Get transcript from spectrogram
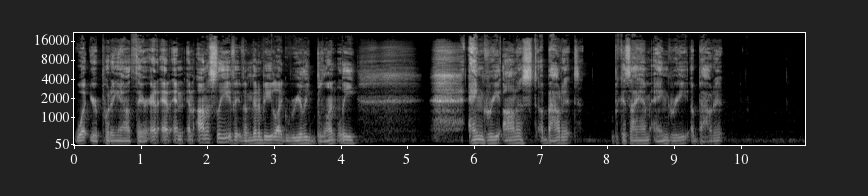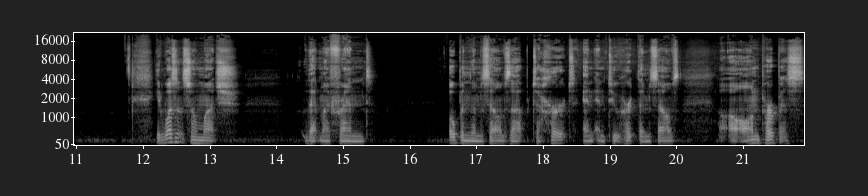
what you're putting out there. And, and, and and honestly, if, if I'm going to be like really bluntly angry, honest about it, because I am angry about it, it wasn't so much that my friend opened themselves up to hurt and, and to hurt themselves on purpose.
